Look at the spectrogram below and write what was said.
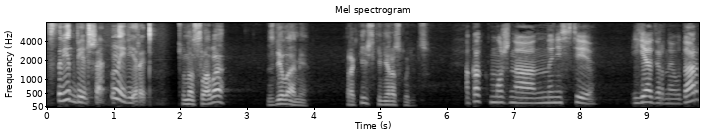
світ більше не вірить. У нас слова с делами практически не расходятся. А как можно нанести ядерный удар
